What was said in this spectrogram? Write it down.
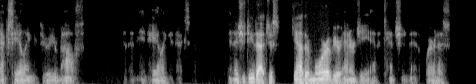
exhaling through your mouth and then inhaling and exhaling. And as you do that, just gather more of your energy and attention and awareness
